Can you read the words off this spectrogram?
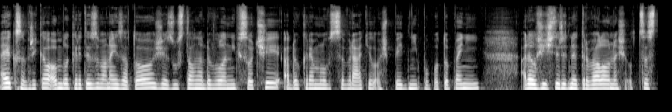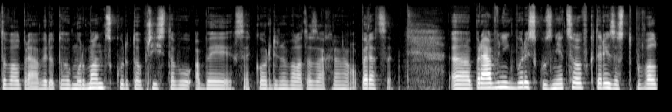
A jak jsem říkala, on byl kritizovaný za to, že zůstal na dovolený v Soči a do Kremlu se vrátil až pět dní po potopení a další čtyři dny trvalo, než odcestoval právě do toho Murmansku, do toho přístavu, aby se koordinovala ta záchranná operace. Eh, právník Boris Kuzněcov, který zastupoval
